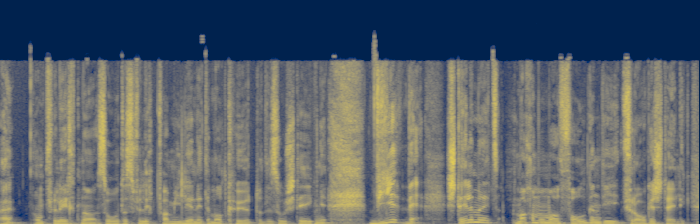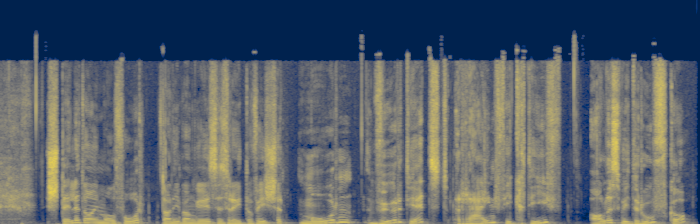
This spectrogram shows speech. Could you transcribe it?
hä? Und vielleicht noch so, dass vielleicht die Familie nicht einmal gehört oder sonst irgendwie. Wie, stellen wir jetzt, machen wir mal folgende Fragestellung. Stellt euch mal vor, Dani Bangeses, Reto Fischer, morgen würde jetzt rein fiktiv alles wieder aufgehen.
